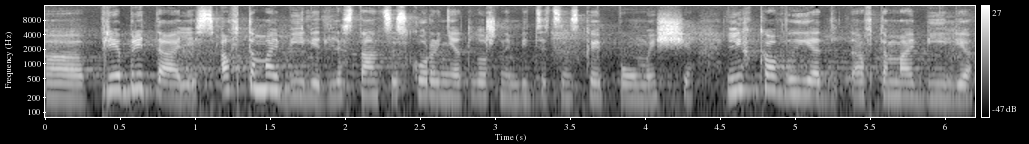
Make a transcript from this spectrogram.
Э, приобретались автомобили для станции скорой неотложной медицинской помощи, легковые автомобили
